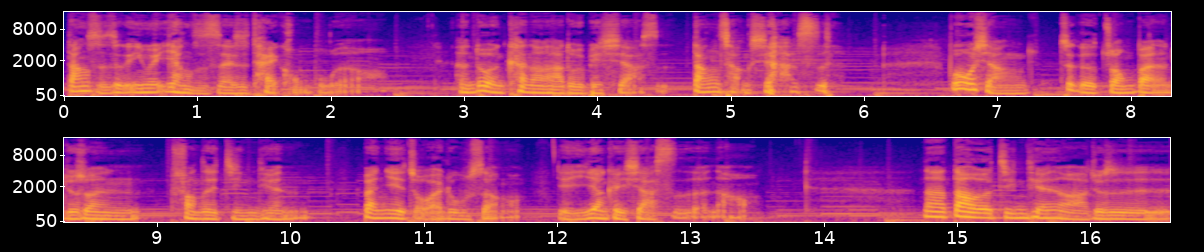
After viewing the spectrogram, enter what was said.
当时这个因为样子实在是太恐怖了哦，很多人看到他都会被吓死，当场吓死。不过我想，这个装扮就算放在今天，半夜走在路上哦，也一样可以吓死人。然后，那到了今天啊，就是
